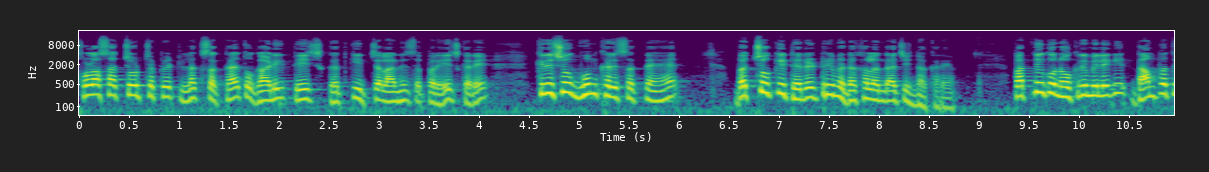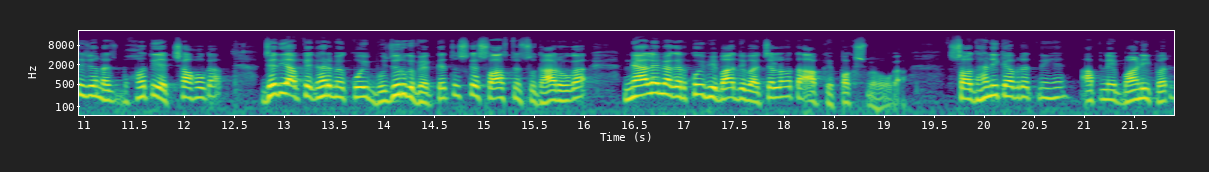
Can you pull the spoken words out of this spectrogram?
थोड़ा सा चोट चपेट लग सकता है तो गाड़ी तेज गति चलाने से परहेज करें। कृषि भूमि खरीद सकते हैं, बच्चों की टेरिटरी में दखल अंदाजी न करें। पत्नी को नौकरी मिलेगी, दाम्पत्य जो बहुत ही अच्छा होगा। यदि आपके घर में कोई बुज़ुर्ग व्यक्ति है तो उसके स्वास्थ्य में सुधार होगा न्यायालय में अगर कोई भी वाद विवाद चल रहा हो तो आपके पक्ष में होगा। सावधानी क्या बरतनी है, अपने वाणी पर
